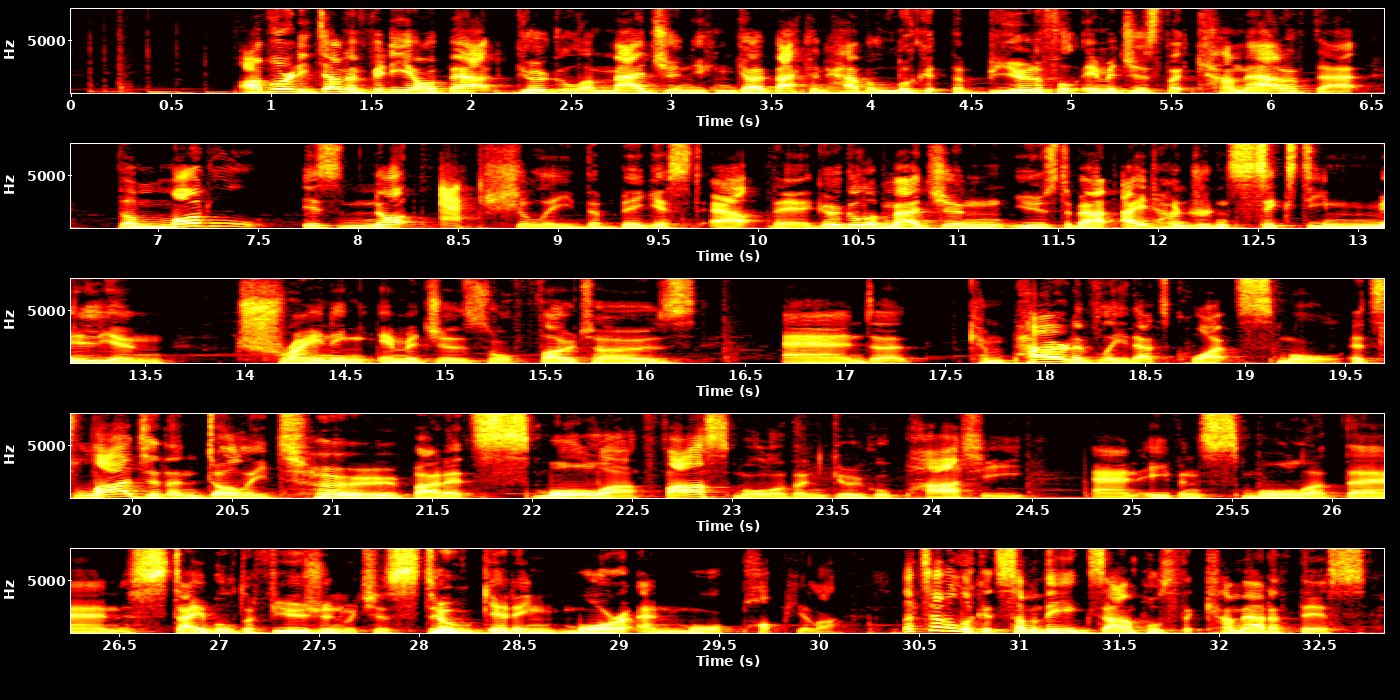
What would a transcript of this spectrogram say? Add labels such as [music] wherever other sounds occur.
I've already done a video about Google Imagen. You can go back and have a look at the beautiful images that come out of that. The model is not actually the biggest out there. Google Imagen used about 860 million training images or photos, and uh, comparatively, that's quite small. It's larger than DALL-E 2, but it's smaller, far smaller than Google Parti, and even smaller than Stable Diffusion, which is still [laughs] getting more and more popular. Let's have a look at some of the examples that come out of this.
